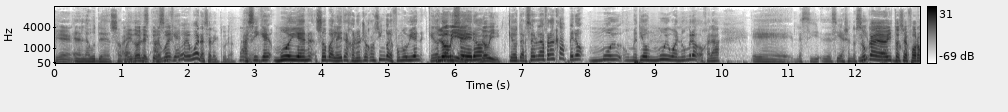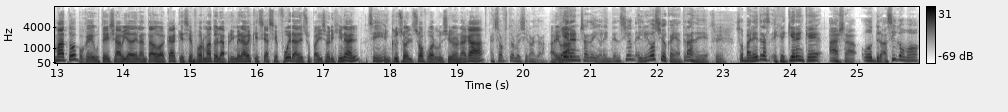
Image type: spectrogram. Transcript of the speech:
Bien. en el debut de Sopa Hay dos Letras. lecturas. Muy, muy buena esa lectura. Muy Así bien. que muy bien, Sopa de Letras con 8,5, le fue muy bien, quedó Lo vi, eh, tercero, lo vi. quedó tercero en la franja, pero muy, metió un muy buen número, ojalá eh, le, si- le siga yendo así. Nunca había visto mejor. ese formato, porque usted ya había adelantado acá que ese formato es la primera vez que se hace fuera de su país original. Sí. Incluso el software lo hicieron acá. El software lo hicieron acá. Ahí va. quieren, ya te digo, la intención, el negocio que hay atrás de Sí. Sopa de Letras es que quieren que haya otro, así como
